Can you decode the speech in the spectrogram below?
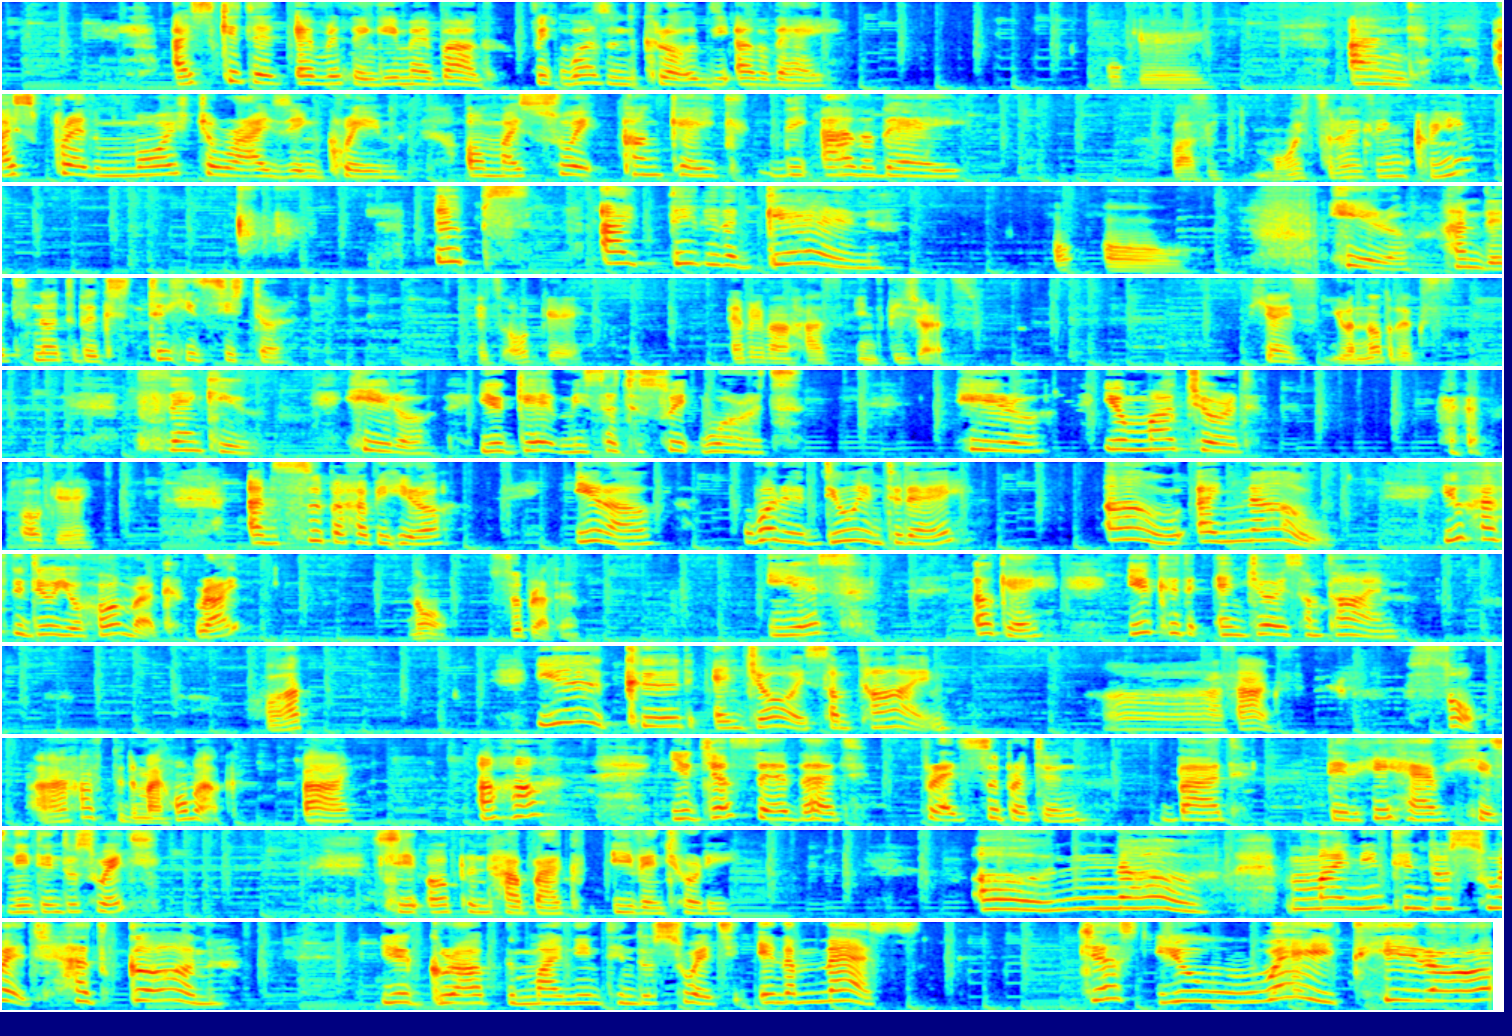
I skidded everything in my bag which wasn't closed the other day. Okay And I spread moisturizing cream on my sweet pancake the other day. Was it moisturizing cream? Oops! I did it again! Uh-oh Hiro handed notebooks to his sister. It's okay. Everyone has individuals. Here is your notebooks. Thank you. Hiro, you gave me such sweet words. Hero, you matured. Okay. I'm super happy, Hero. You know, what are you doing today? Oh, I know. You have to do your homework, right? No, Splatoon. Yes. Okay, you could enjoy some time. What? You could enjoy some time. Uh, thanks. So, I have to do my homework. Bye. Uh huh. You just said that Fred Superton, but did he have his Nintendo Switch? She opened her bag eventually. Oh no! My Nintendo Switch has gone! You grabbed my Nintendo Switch in a mess! Just you wait, hero!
